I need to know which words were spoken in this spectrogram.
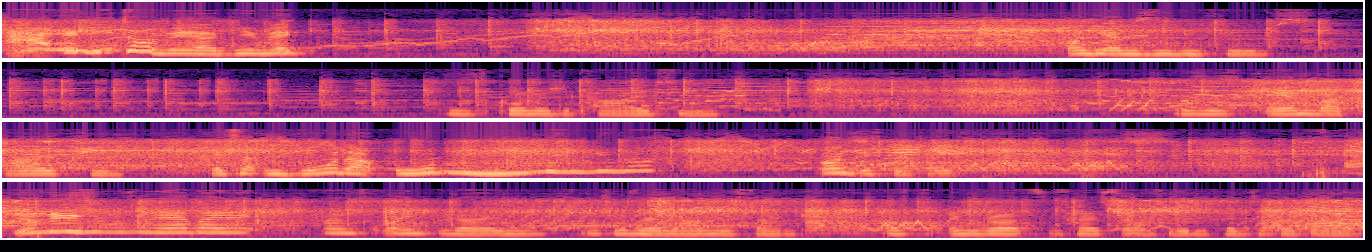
Ah, der Literwehr, geh weg. Oh, die haben sieben Cubes. Das ist komische Karl-Team. Das ist Amber Karl-Team. Jetzt hat ein Bo da oben Minen hingemacht. Und ich bin tot. Junge, ich muss mehr bei meinem Freund bleiben. Ich muss meinen Namen nicht sagen. Auf, in Rod, das heißt ja auf jeden Fall super gerne 1.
